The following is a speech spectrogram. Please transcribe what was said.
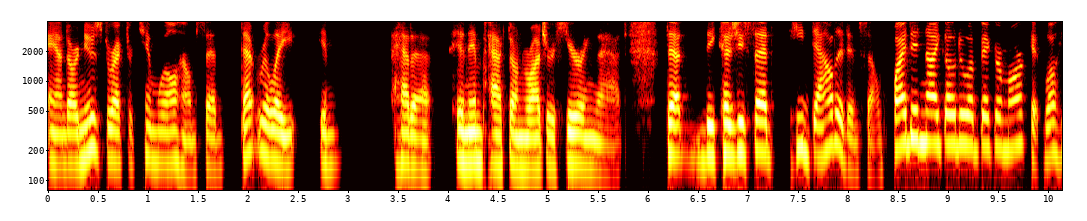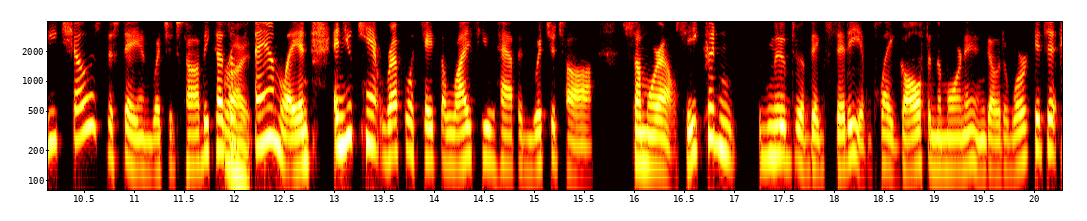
And our news director, Kim Wilhelm, said that really Im- had a, an impact on Roger hearing that. That because you said he doubted himself. Why didn't I go to a bigger market? Well, he chose to stay in Wichita because right. of family. And and you can't replicate the life you have in Wichita somewhere else. He couldn't move to a big city and play golf in the morning and go to work. It just,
